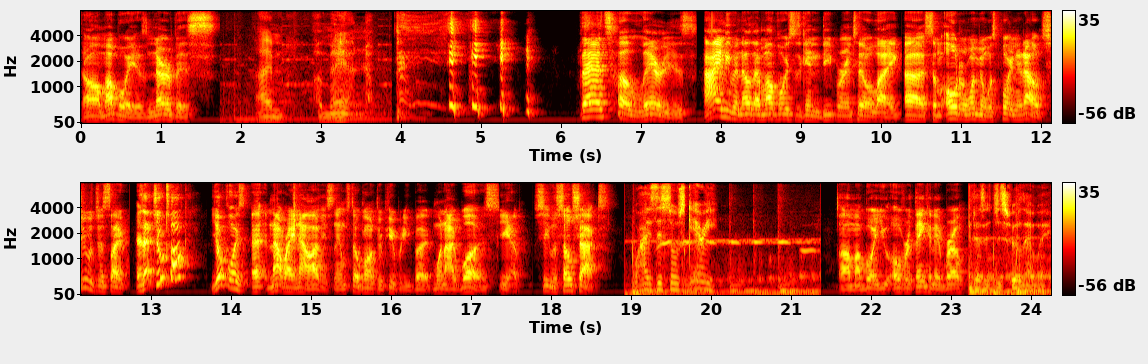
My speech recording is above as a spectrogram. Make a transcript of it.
Oh, my boy is nervous. I'm a man. That's hilarious. I didn't even know that my voice was getting deeper until like uh some older woman was pointing it out. She was just like, "Is that you talking?" Your voice, uh, not right now, obviously. I'm still going through puberty, but when I was, yeah, she was so shocked. Why is this so scary? Oh, my boy, you overthinking it, bro. Does it just feel that way?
